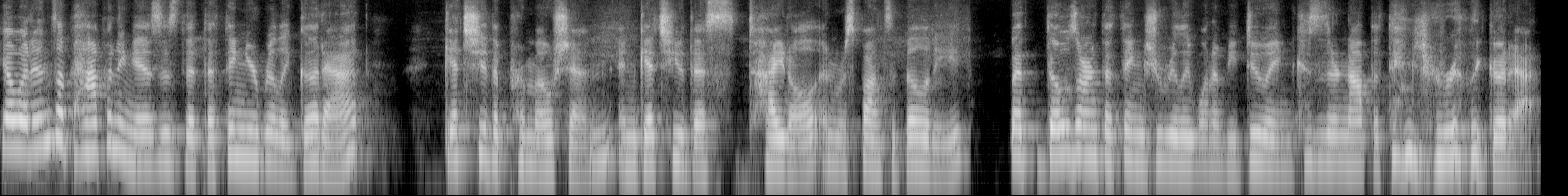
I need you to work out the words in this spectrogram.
Yeah, what ends up happening is is that the thing you're really good at gets you the promotion and gets you this title and responsibility, but those aren't the things you really want to be doing because they're not the things you're really good at.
